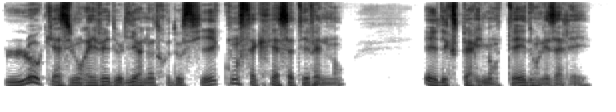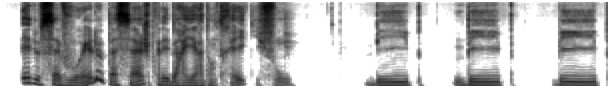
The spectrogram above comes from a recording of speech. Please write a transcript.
L'occasion rêvée de lire notre dossier consacré à cet événement et d'expérimenter dans les allées et de savourer le passage près des barrières d'entrée qui font bip, bip, bip.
